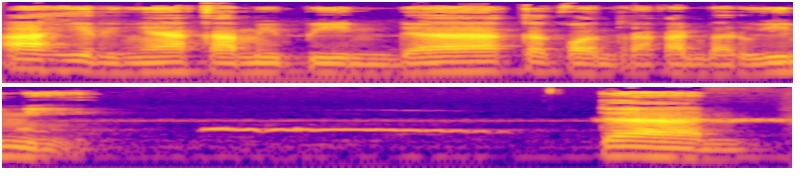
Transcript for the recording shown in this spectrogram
akhirnya kami pindah ke kontrakan baru ini, dan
